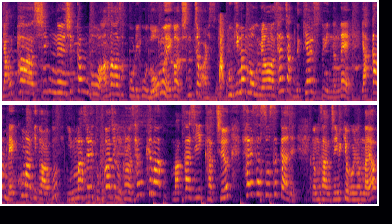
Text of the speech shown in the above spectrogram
양파 씹는 식감도 아삭아삭거리고 너무 애가 진짜 맛있어요. 고기만 먹으면 살짝 느끼할 수도 있는데 약간 매콤하기도 하고 입맛을 돋궈주는 그런 상큼한 맛까지 갖춘 살사 소스까지. 영상 재밌게 보셨나요?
